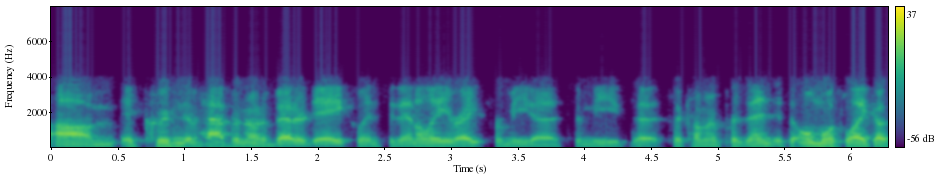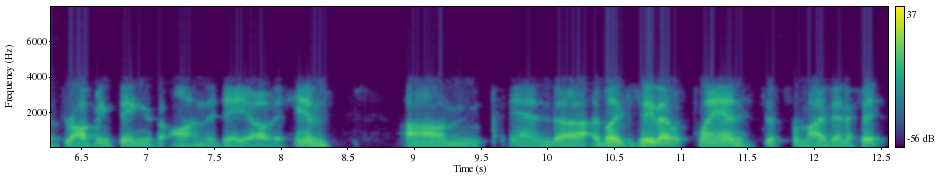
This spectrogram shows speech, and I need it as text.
Um, it couldn't have happened on a better day, coincidentally, right? For me to to me to, to come and present. It's almost like us dropping things on the day of at HIMSS. Um, and uh, I'd like to say that was planned just for my benefit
